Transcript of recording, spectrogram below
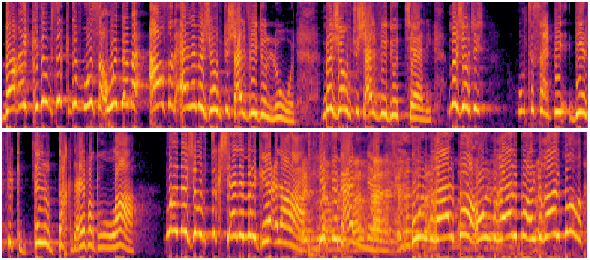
باغي يكذب تكذب وص- ودابا أصلا أنا ما جاوبتوش على الفيديو الأول ما جاوبتوش على الفيديو الثاني ما جاوبتوش وانت صاحبي دير فيك الدل والضحك عباد الله وما جاوبتكش أنا مرقع على راسك دير فيك عنا والمغاربه والمغاربه المغاربه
